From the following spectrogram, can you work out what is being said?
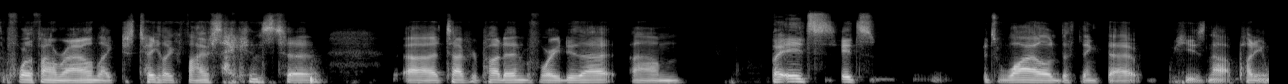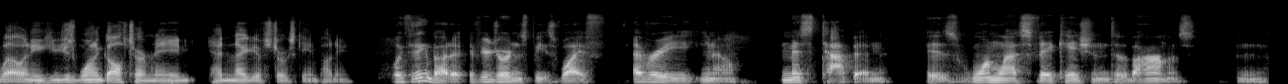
before the final round like just take like five seconds to uh tap your putt in before you do that um but it's it's it's wild to think that he's not putting well and he, he just won a golf tournament and had negative strokes gained putting Well, if you think about it, if you're Jordan Spieth's wife, every you know missed tap in is one less vacation to the Bahamas and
